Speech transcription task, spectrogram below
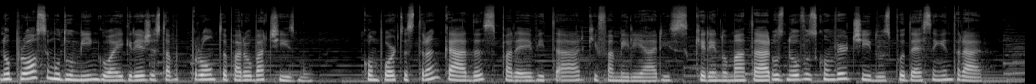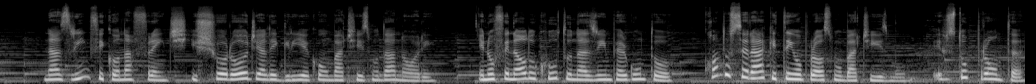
No próximo domingo, a igreja estava pronta para o batismo, com portas trancadas para evitar que familiares querendo matar os novos convertidos pudessem entrar. Nasrin ficou na frente e chorou de alegria com o batismo da Nori. E no final do culto, Nasrin perguntou: Quando será que tem o próximo batismo? Eu estou pronta.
